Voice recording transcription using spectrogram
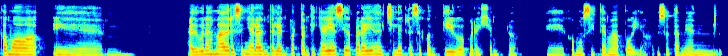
como eh, algunas madres señalan de lo importante que había sido para ellas el Chile Crece Contigo, por ejemplo, eh, como sistema de apoyo. Eso también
